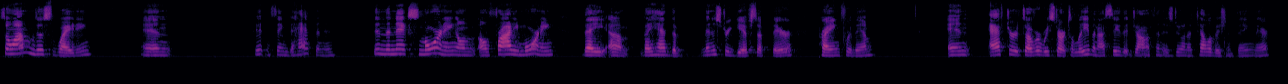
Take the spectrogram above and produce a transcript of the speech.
So I'm just waiting, and didn't seem to happen. And then the next morning, on, on Friday morning, they um, they had the ministry gifts up there, praying for them. And after it's over, we start to leave, and I see that Jonathan is doing a television thing there.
